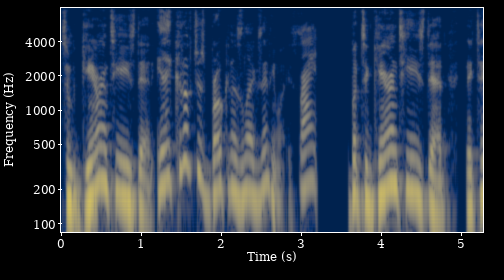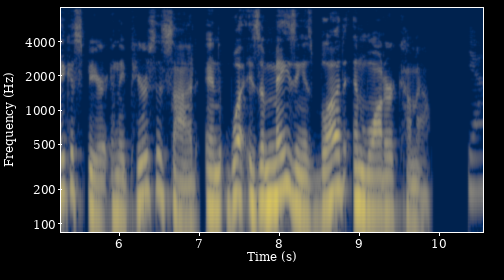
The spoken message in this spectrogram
to guarantee he's dead, they could have just broken his legs anyways. Right. But to guarantee he's dead, they take a spear and they pierce his side. And what is amazing is blood and water come out. Yeah.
